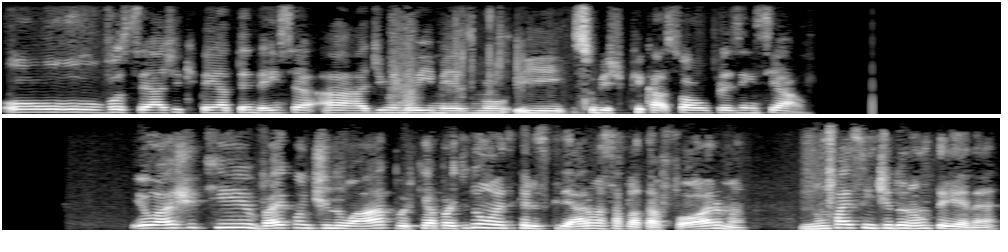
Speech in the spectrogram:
Ou você acha que tem a tendência a diminuir mesmo e substituir só o presencial? Eu acho que vai continuar, porque a partir do momento que eles criaram essa plataforma, não faz sentido não ter, né?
